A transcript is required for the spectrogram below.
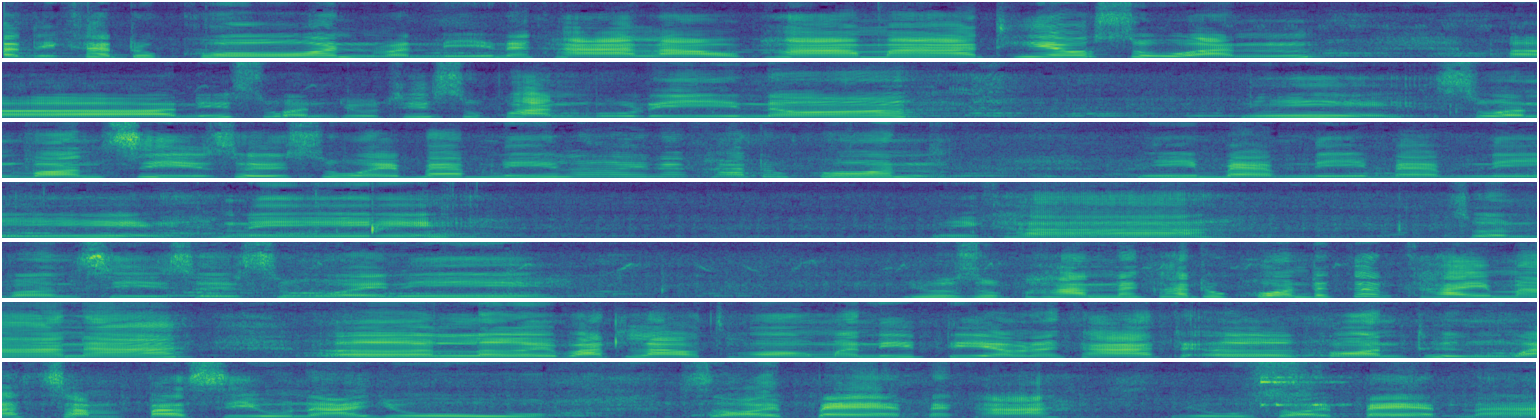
สวัสดีค่ะทุกคนวันนี้นะคะเราพามาเที่ยวสวนเอ่อนี่สวนอยู่ที่สุพรรณบุรีเนาะนี่สวนบอนสีสวยๆแบบนี้เลยนะคะ ทุกคนนี่แบบนี้แบบนี้นี่นี่ค่ะสวนบอนสีสวยๆนี่อยู่สุพรรณนะคะ ทุกคนถ้าเกิดใครมานะเออเลยวัดลาวทองมานิดเดียวนะคะเออก่อนถึงวัดสัมปะซิวนะอยู่ซอยแปดนะคะ อยู่ซอยแปดนะ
